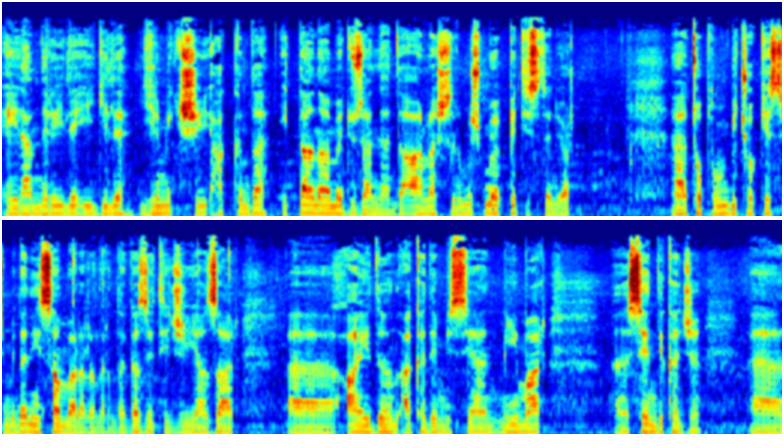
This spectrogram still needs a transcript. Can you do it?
eylemleriyle ilgili 20 kişi hakkında iddianame düzenlendi. Ağırlaştırılmış müebbet isteniyor. E, toplumun birçok kesiminden insan var aralarında. Gazeteci, yazar, e, aydın, akademisyen, mimar, e, sendikacı. E,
